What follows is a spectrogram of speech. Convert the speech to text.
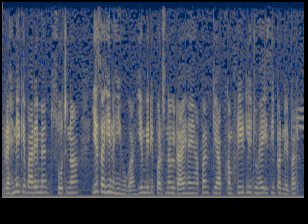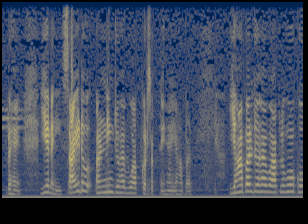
रहने के बारे में सोचना, ये सही नहीं होगा। ये मेरी पर्सनल राय है यहाँ पर कि आप कंप्लीटली जो है इसी पर निर्भर रहें। ये नहीं साइड अर्निंग जो है वो आप कर सकते हैं यहाँ पर। यहाँ पर जो है वो आप लोगों को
